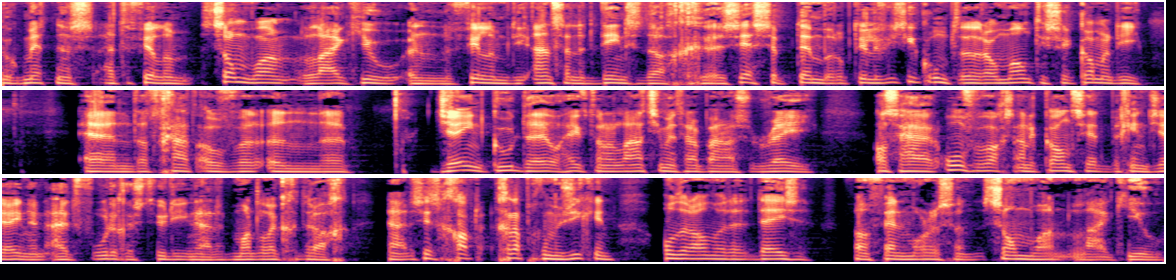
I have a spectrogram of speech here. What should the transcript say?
Natuurlijk Madness uit de film Someone Like You. Een film die aanstaande dinsdag eh, 6 september op televisie komt. Een romantische comedy. En dat gaat over een... eh, Jane Goodale heeft een relatie met haar baas Ray. Als hij haar onverwachts aan de kant zet... begint Jane een uitvoerige studie naar het mannelijk gedrag. Nou, er zit grap- grappige muziek in. Onder andere deze van Van Morrison. Someone Like You.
